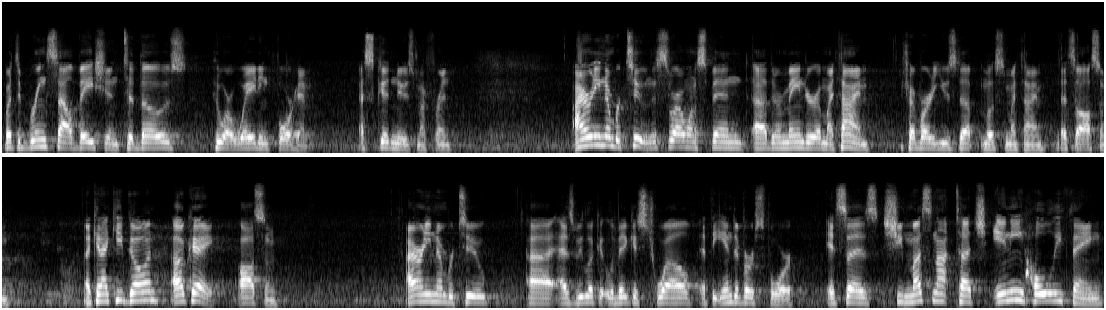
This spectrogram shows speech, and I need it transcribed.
but to bring salvation to those who are waiting for him. That's good news, my friend. Irony number two, and this is where I want to spend uh, the remainder of my time, which I've already used up most of my time. That's awesome. Uh, can I keep going? Okay, awesome. Irony number two, uh, as we look at Leviticus 12, at the end of verse 4, it says, She must not touch any holy thing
